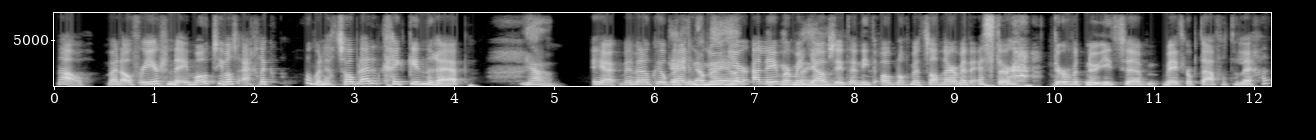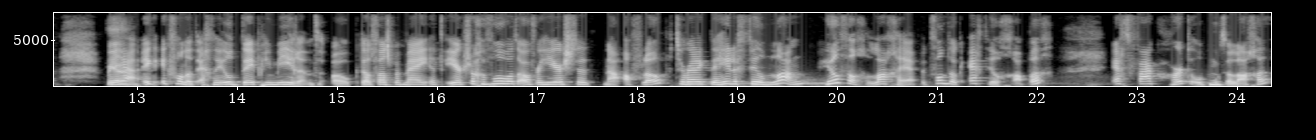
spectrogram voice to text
nou, mijn overheersende emotie was eigenlijk, oh, ik ben echt zo blij dat ik geen kinderen heb. Ja, Ja, ik ben ook heel blij dat ik naar nu mij hier aan? alleen Ik maar met jou aan. zit en niet ook nog met Sander en met Esther. Durf het nu iets eh, beter op tafel te leggen. Maar ja, Ja. ik, ik vond het echt heel deprimerend ook. Dat was bij mij het eerste gevoel wat overheerste na afloop. Terwijl ik de hele film lang heel veel gelachen heb. Ik vond het ook echt heel grappig. Echt vaak hardop moeten lachen.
